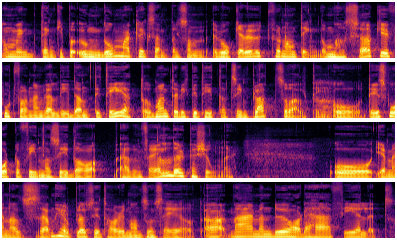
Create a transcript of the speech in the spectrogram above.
om vi tänker på ungdomar till exempel som råkar ut för någonting. De söker ju fortfarande en väldig identitet. De har inte riktigt hittat sin plats och allting. Och det är svårt att finna sig idag även för äldre personer. Och jag menar, sen helt plötsligt har du någon som säger att ah, nej, men du har det här felet.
